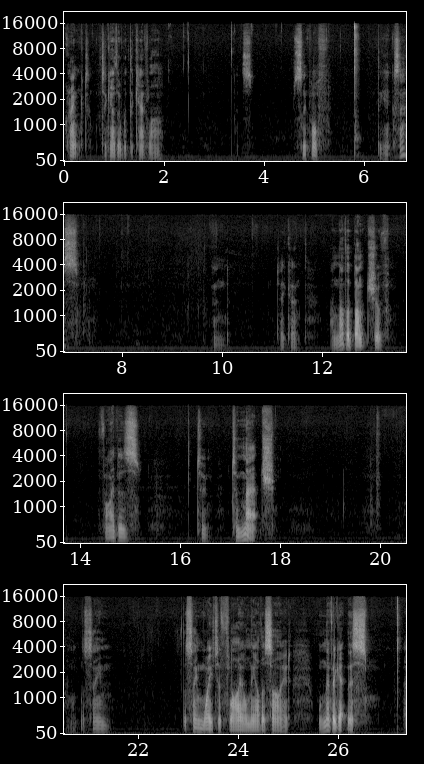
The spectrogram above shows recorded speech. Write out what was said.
cranked together with the Kevlar. Let's snip off the excess and take a, another bunch of fibres to, to match. I want the same, the same weight of fly on the other side. We'll never get this uh,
